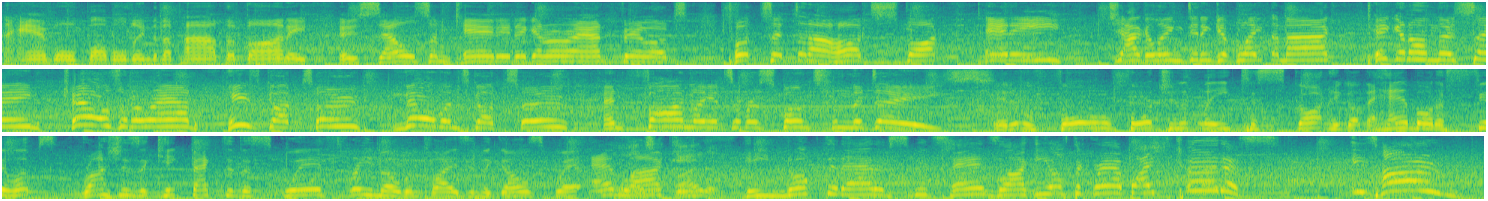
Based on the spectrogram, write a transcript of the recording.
The handball bobbled into the path of Viney, who sells some candy to get around Phillips. Puts it to the hot spot. Petty juggling, didn't complete the mark. Pickett on the scene, curls it around. He's got two, Melbourne's got two, and finally it's a response from the D's. It will fall, fortunately, to Scott, who got the handball to Phillips. Rushes a kick back to the square. Three Melbourne players in the goal square. And Well, Larkey, he knocked it out of Smith's hands. Larkey off the ground by Curtis. He's home.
